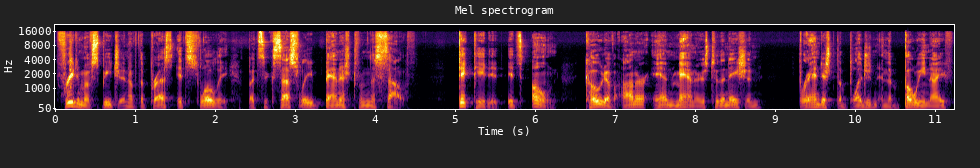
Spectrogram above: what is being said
Freedom of speech and of the press it slowly but successfully banished from the South, dictated its own code of honor and manners to the nation, brandished the bludgeon and the bowie knife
